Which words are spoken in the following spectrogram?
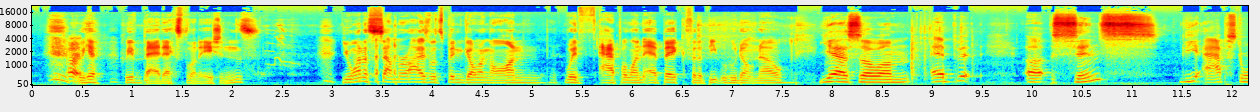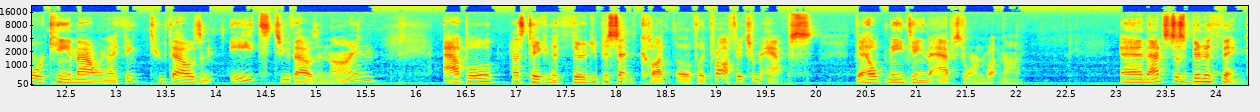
we have we have bad explanations. You want to summarize what's been going on with Apple and Epic for the people who don't know? Yeah, so um, Epic, uh, since the App Store came out in I think 2008, 2009, Apple has taken a 30% cut of like profits from apps to help maintain the App Store and whatnot. And that's just been a thing.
